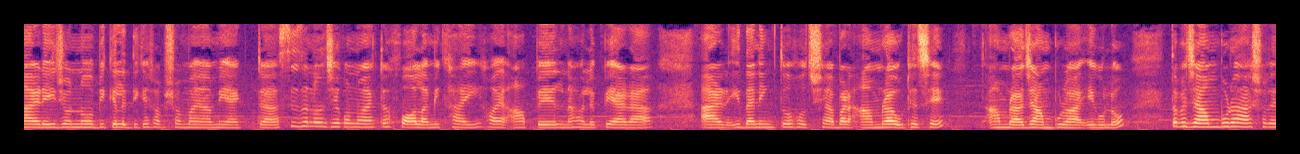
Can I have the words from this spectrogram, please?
আর এই জন্য বিকেলের দিকে সব সময় আমি একটা সিজনাল যে কোনো একটা ফল আমি খাই, হয় আপেল, না হলে পেয়ারা। আর ইদানিং তো হচ্ছে আবার আমরা উঠেছে আমরা জাম্বুরা এগুলো। তবে জাম্বুরা আসলে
